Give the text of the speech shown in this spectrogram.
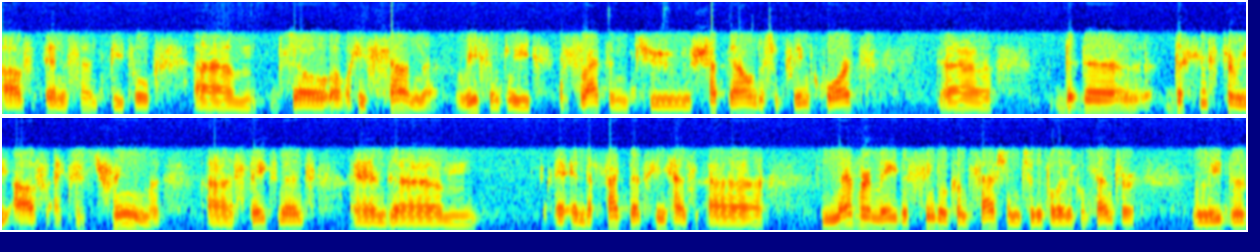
of innocent people. Um, so uh, his son recently threatened to shut down the Supreme Court. Uh, the, the, the history of extreme uh, statements and um, and the fact that he has uh, never made a single concession to the political center leads us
